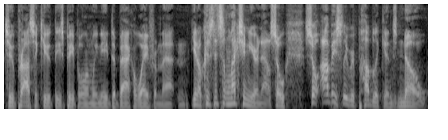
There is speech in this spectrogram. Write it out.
to prosecute these people and we need to back away from that and you know because it's election year now so so obviously republicans know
